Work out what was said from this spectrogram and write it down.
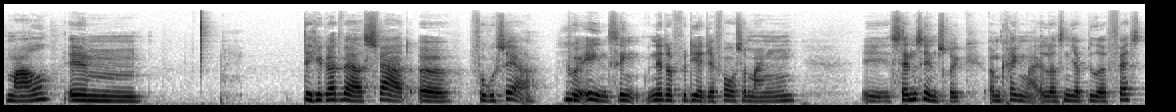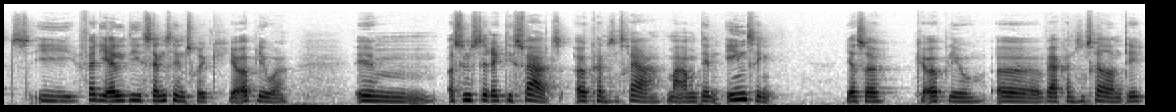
meget. Øhm, det kan godt være svært at fokusere mm. på én ting, netop fordi at jeg får så mange øh, sanseindtryk omkring mig, eller sådan jeg bider fast i, fat i alle de sanseindtryk, jeg oplever. Øhm, og synes det er rigtig svært at koncentrere mig om den ene ting, jeg så kan opleve, og være koncentreret om det.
